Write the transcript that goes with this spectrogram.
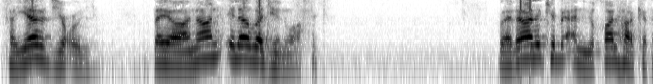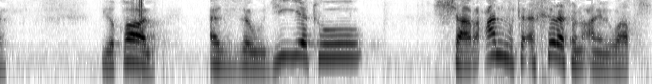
فيرجع البيانان إلى وجه واحد. وذلك بأن يقال هكذا. يقال الزوجية شرعا متأخرة عن الواطي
